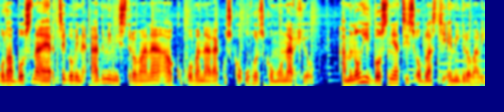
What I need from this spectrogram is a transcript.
bola Bosna a Hercegovina administrovaná a okupovaná Rakúsko-Uhorskou monarchiou a mnohí bosniaci z oblasti emigrovali.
